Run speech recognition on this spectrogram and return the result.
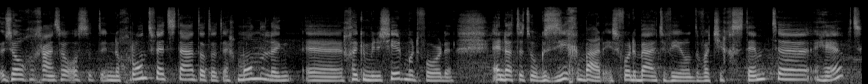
zo gegaan zoals het in de grondwet staat... dat het echt mondeling gecommuniceerd moet worden. En dat het ook zichtbaar is voor de buitenwereld wat je gestemd hebt.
